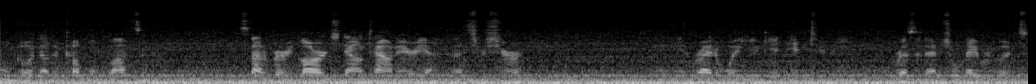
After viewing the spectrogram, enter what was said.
We'll go another couple blocks. It's not a very large downtown area, that's for sure. And right away you get into the residential neighborhoods.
